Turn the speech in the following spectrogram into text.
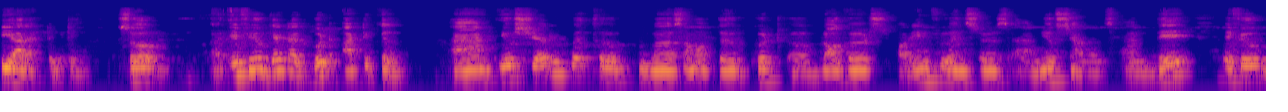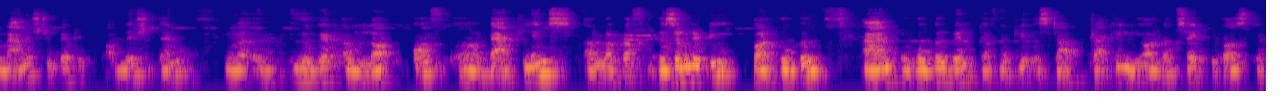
PR activity. So uh, if you get a good article and you share it with uh, some of the good uh, bloggers or influencers and news channels, and they, if you manage to get it published, then uh, you get a lot of uh, backlinks, a lot of visibility for Google, and Google will definitely start tracking your website because it,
